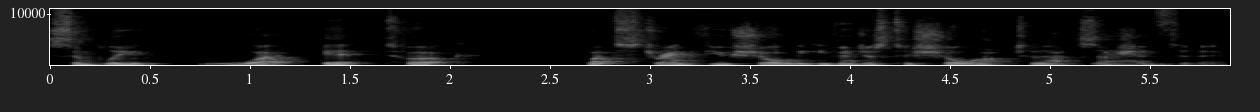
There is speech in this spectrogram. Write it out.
simply what it took, what strength you showed, even just to show up to that session Yes. today.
